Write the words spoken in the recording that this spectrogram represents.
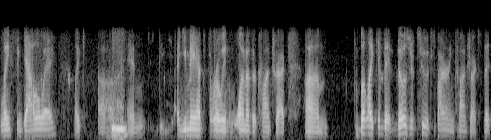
Langston Galloway, like, uh, mm-hmm. and you may have to throw in one other contract. Um, but like those are two expiring contracts that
